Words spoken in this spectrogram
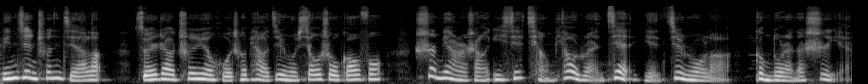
临近春节了，随着春运火车票进入销售高峰，市面上一些抢票软件也进入了更多人的视野。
